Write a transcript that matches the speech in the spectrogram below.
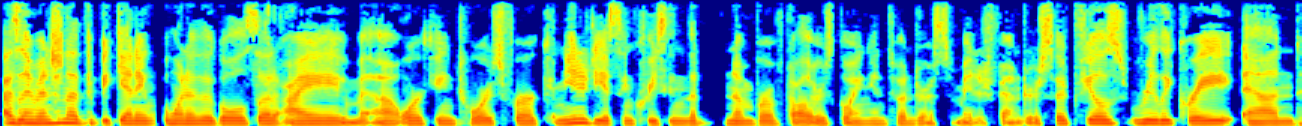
as I mentioned at the beginning, one of the goals that I am uh, working towards for our community is increasing the number of dollars going into underestimated founders. So it feels really great. And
